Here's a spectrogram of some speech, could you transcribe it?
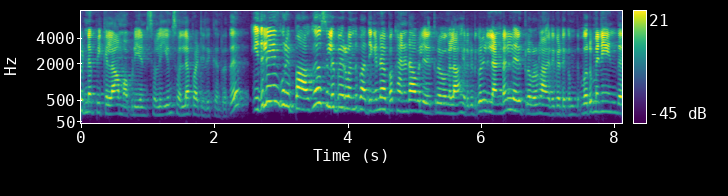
விண்ணப்பிக்கலாம் அப்படின்னு சொல்லியும் சொல்லப்பட்டிருக்கின்றது. இதுலேயும் குறிப்பாக சில பேர் வந்து பார்த்தீங்கன்னா இப்போ கனடாவில் இருக்கிறவங்களாக இருக்கட்டும் லண்டனில் இருக்கிறவர்களாக இருக்கட்டும் வெறுமனே இந்த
